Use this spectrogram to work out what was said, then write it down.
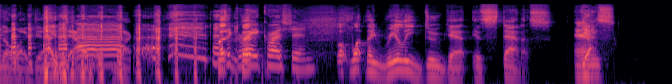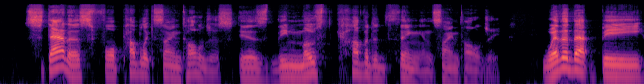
no idea. I doubt it. That's But- a but- great question. But what they really do get is status. And yes. Status for public Scientologists is the most coveted thing in Scientology. Whether that be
